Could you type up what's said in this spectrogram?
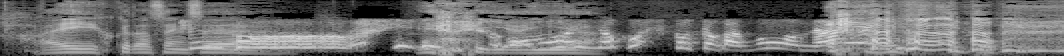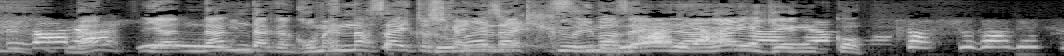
はい福田先す生ごい。いやいやいや。思い残すことがもうない。素晴らしい。ないやなんだかごめんなさいとしか言えない。すいません。ね長い原稿。さすがです。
